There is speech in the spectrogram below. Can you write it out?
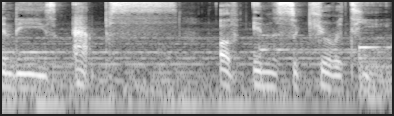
in these apps of insecurity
